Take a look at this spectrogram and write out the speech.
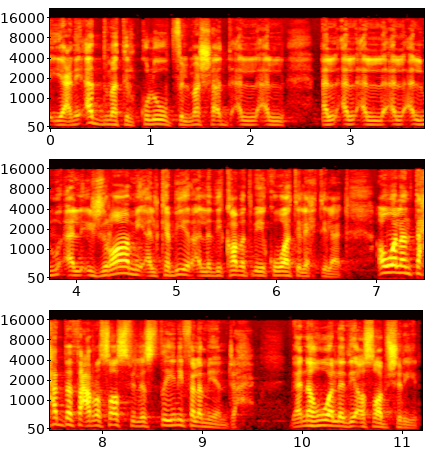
يعني أدمت القلوب في المشهد ال ال ال ال ال ال ال الإجرامي الكبير الذي قامت به قوات الاحتلال. اولا تحدث عن رصاص فلسطيني فلم ينجح بانه هو الذي أصاب شيرين.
